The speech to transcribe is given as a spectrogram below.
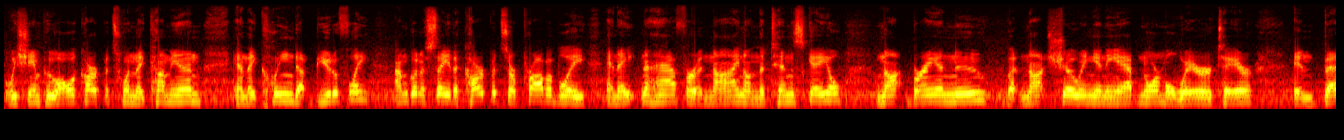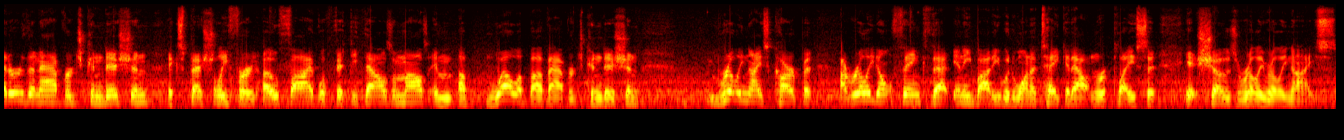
we shampoo all the carpets when they come in and they cleaned up beautifully. I'm going to say the carpets are probably an 8.5 or a 9 on the 10 scale. Not brand new, but not showing any abnormal wear or tear. In better than average condition, especially for an 05 with 50,000 miles, and well above average condition really nice carpet. I really don't think that anybody would want to take it out and replace it. It shows really, really nice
